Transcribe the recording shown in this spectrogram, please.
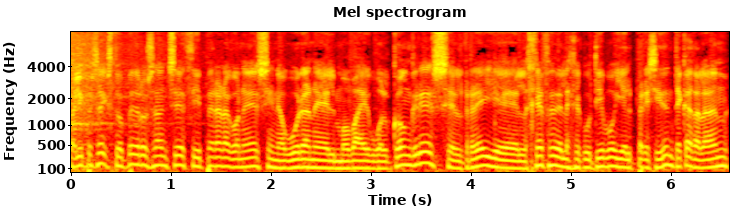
Felipe VI, Pedro Sánchez y Per Aragonés inauguran el Mobile World Congress. El rey, el jefe del Ejecutivo y el presidente catalán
